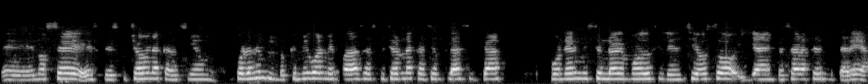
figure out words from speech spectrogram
eh, no sé, este, escuchar una canción, por ejemplo, lo que a igual me pasa, escuchar una canción clásica, poner mi celular en modo silencioso y ya empezar a hacer mi tarea.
